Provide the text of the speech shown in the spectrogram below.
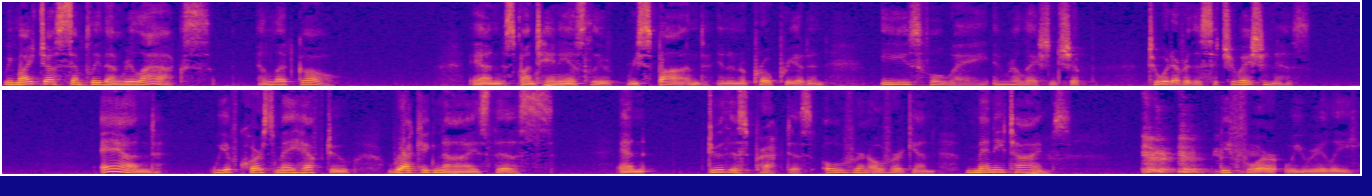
we might just simply then relax and let go and spontaneously respond in an appropriate and easeful way in relationship to whatever the situation is. And we, of course, may have to recognize this and do this practice over and over again many times before we really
